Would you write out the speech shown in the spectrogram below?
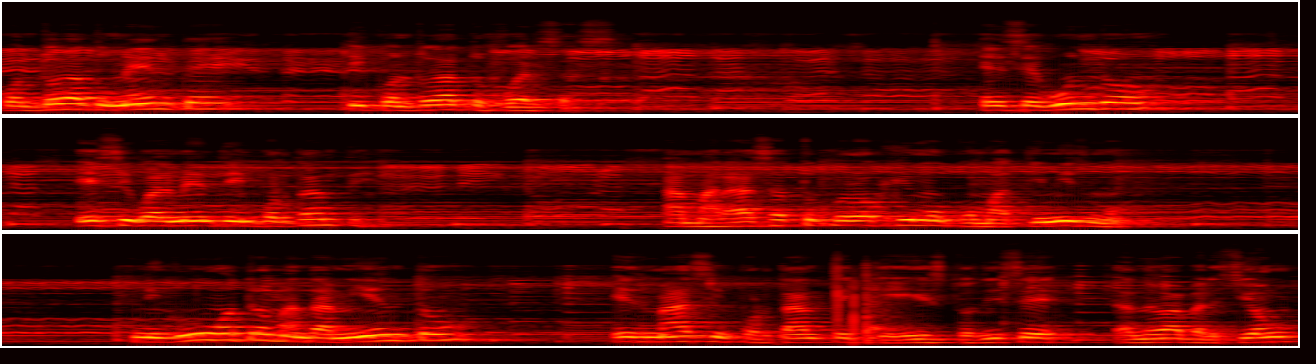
con toda tu mente y con todas tus fuerzas. El segundo es igualmente importante. Amarás a tu prójimo como a ti mismo. Ningún otro mandamiento es más importante que esto, dice la nueva versión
